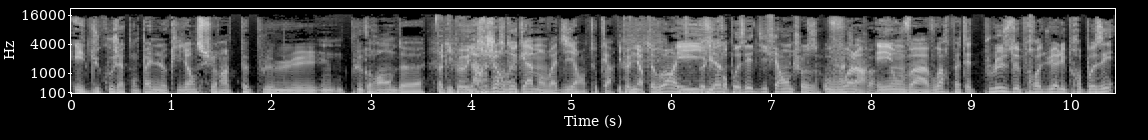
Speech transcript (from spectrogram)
et du coup j'accompagne le client sur un peu plus une plus grande Donc, il peut largeur de gamme on va dire en tout cas. Il peut venir te voir et, tu peux lui proposer différentes choses voilà. et on va avoir peut-être plus de produits à lui proposer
